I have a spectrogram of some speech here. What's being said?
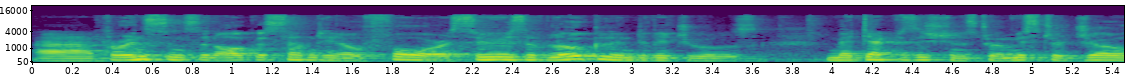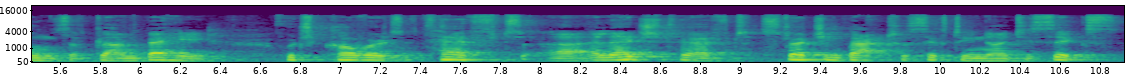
uh, for instance, in August 1704, a series of local individuals made depositions to a Mr. Jones of Glanbehy, which covered theft, uh, alleged theft, stretching back to 1696.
